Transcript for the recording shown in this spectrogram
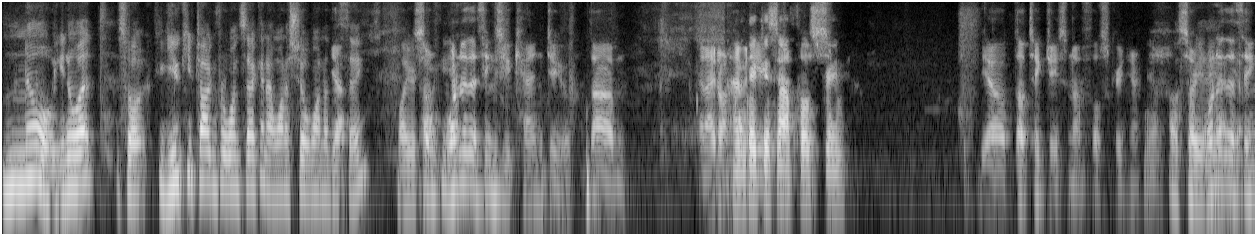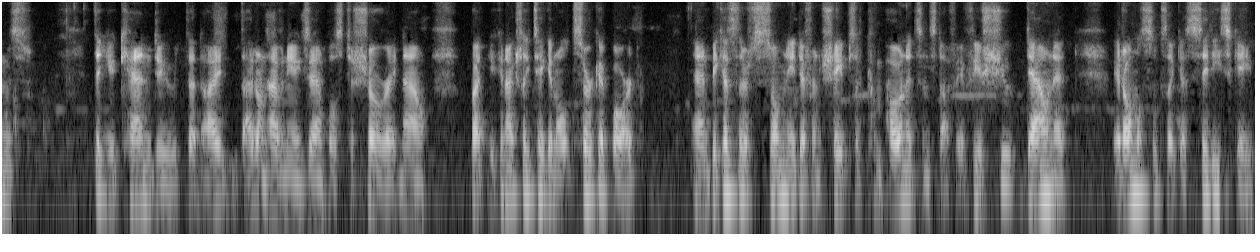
no. You know what? So you keep talking for one second. I want to show one other yeah. thing while you're so talking. One of the things you can do, um, and I don't have. Take this off full screen yeah, I'll, I'll, take Jason off full screen here. Yeah. Oh, sorry. So one yeah, of the yeah. things that you can do that I, I don't have any examples to show right now, but you can actually take an old circuit board and because there's so many different shapes of components and stuff, if you shoot down it, it almost looks like a cityscape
